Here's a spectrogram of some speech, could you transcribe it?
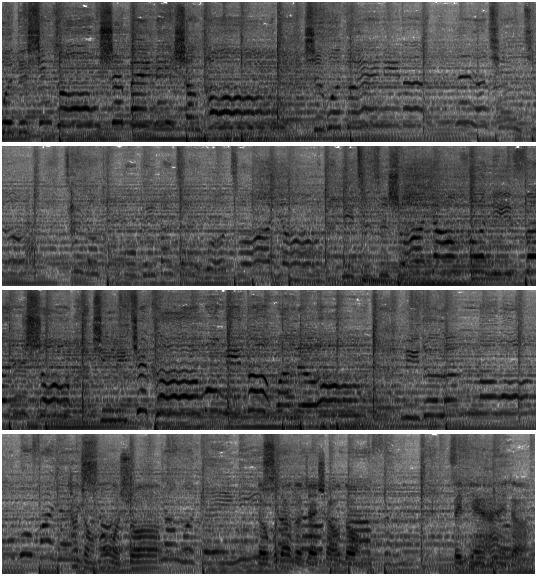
我的心总是被你伤透。是我对你的仍然迁就，才让痛苦陪伴在我左右。一次次说要和你分手，心里却渴望你的挽留。你的冷漠我无法忍受。他总和我说，得不到的在骚动。被偏爱的。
